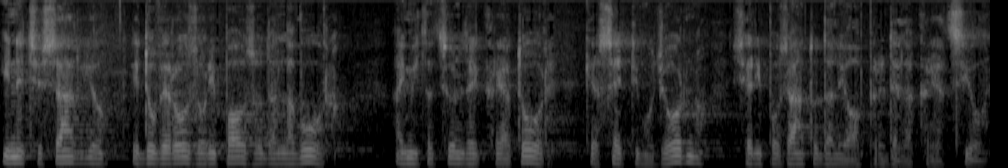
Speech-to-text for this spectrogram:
il necessario e doveroso riposo dal lavoro, a imitazione del Creatore che al settimo giorno si è riposato dalle opere della creazione.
